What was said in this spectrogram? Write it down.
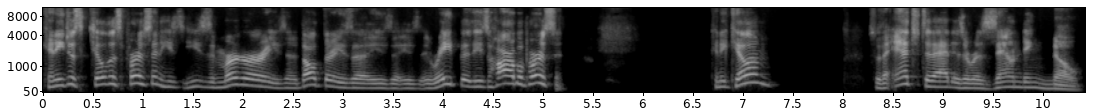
can he just kill this person? He's he's a murderer. He's an adulterer. He's a he's a, he's a rapist. He's a horrible person. Can he kill him? So the answer to that is a resounding no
